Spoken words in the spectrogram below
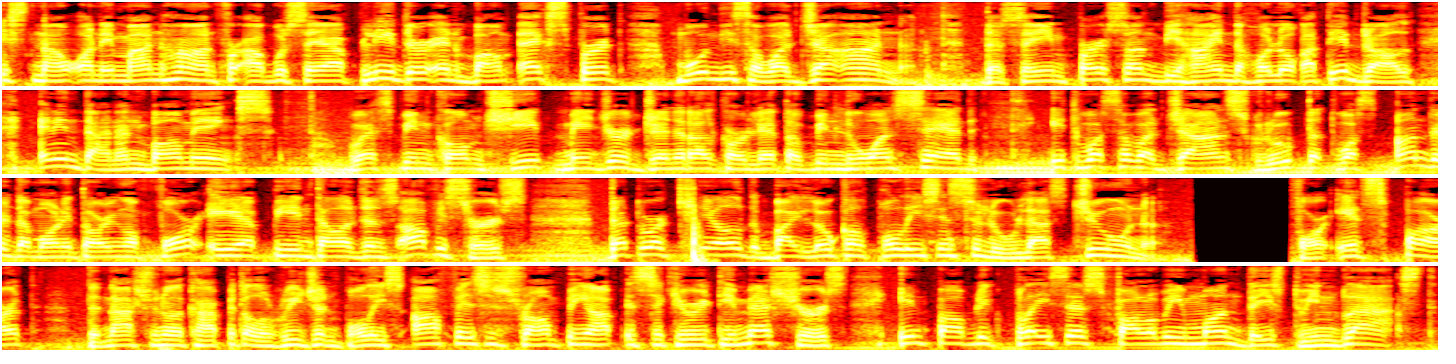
is now on a manhunt for Abu Sayyaf leader and bomb expert Mundi Sawadjaan, the same person behind the Jolo Cathedral and Indanan bombings. West Mincom Chief Major General Corleto Binluan said it was Sawadjaan's group that was under the monitoring of four AFP intelligence officers that were killed by local police in Sulu last June. For its part, the National Capital Region Police Office is ramping up its security measures in public places following Monday's twin blast.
